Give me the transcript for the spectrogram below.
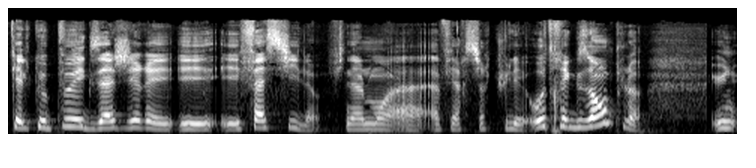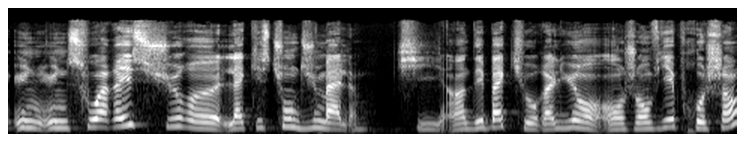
quelque peu exagéré et, facile finalement à, faire circuler? Autre exemple, une, soirée sur euh, la question du mal, qui, un débat qui aura lieu en, janvier prochain.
